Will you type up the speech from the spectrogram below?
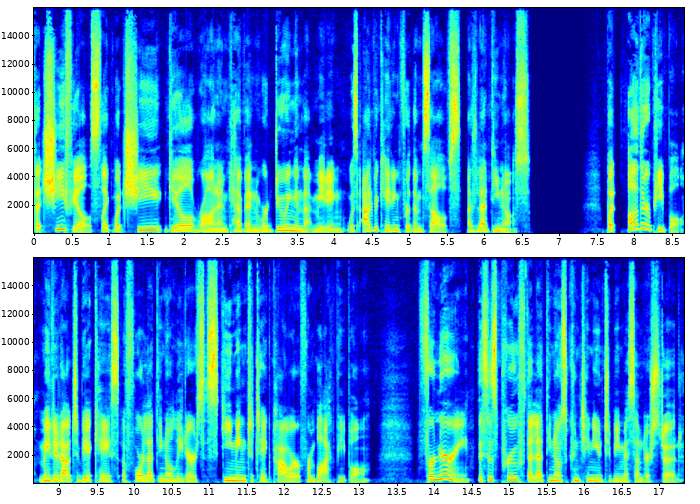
that she feels like what she, Gil, Ron, and Kevin were doing in that meeting was advocating for themselves as Latinos. But other people made it out to be a case of four Latino leaders scheming to take power from black people. For Nury, this is proof that Latinos continue to be misunderstood.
